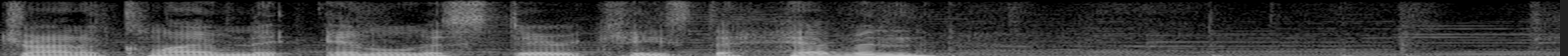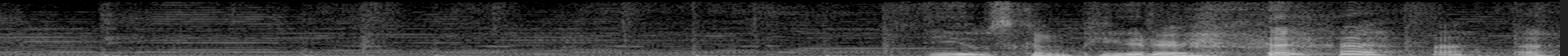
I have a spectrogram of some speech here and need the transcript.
Trying to climb the endless staircase to heaven? Steve's computer.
